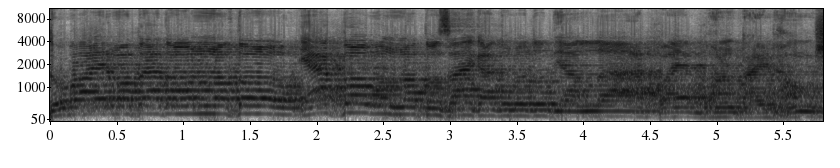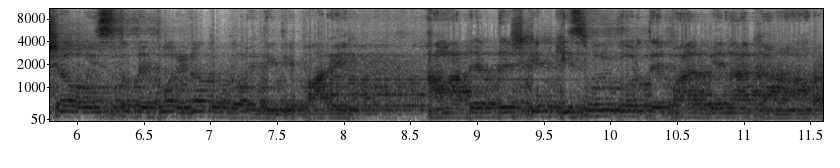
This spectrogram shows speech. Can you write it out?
দুবাইয়ের মতো এত উন্নত এত উন্নত জায়গাগুলো যদি আল্লাহ কয়েক ঘন্টায় ধ্বংস স্তূপে পরিণত করে দিতে পারে, আমাদের দেশকে কিছুই করতে পারবে না, কারণ আমরা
